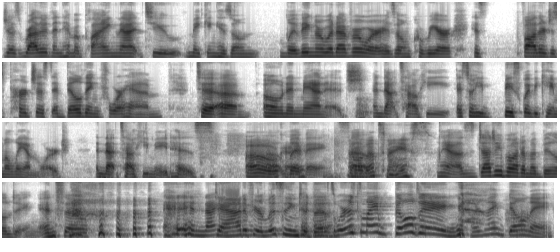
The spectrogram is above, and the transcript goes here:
just rather than him applying that to making his own living or whatever or his own career, his father just purchased a building for him to um, own and manage, and that's how he. So he basically became a landlord, and that's how he made his oh okay. uh, living. So, oh, that's nice. Yeah, his daddy bought him a building, and so. 19- Dad, if you're listening to this, where's my building? Where's my building?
